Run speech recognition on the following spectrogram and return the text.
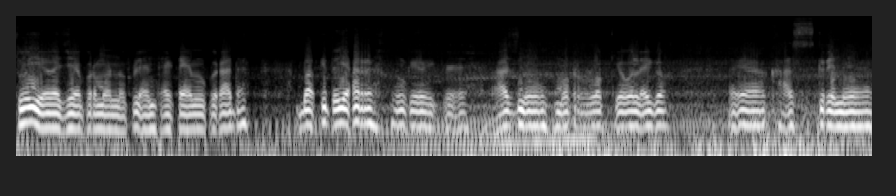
જોઈએ હવે જે પ્રમાણનો પ્લાન થાય ટાઈમ ઉપર આધાર. બાકી તો યાર શું કહેવાય કે આજનો મોટર બ્લોગ કેવો લાગ્યો? ખાસ કરીને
